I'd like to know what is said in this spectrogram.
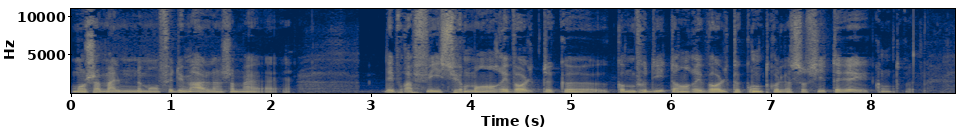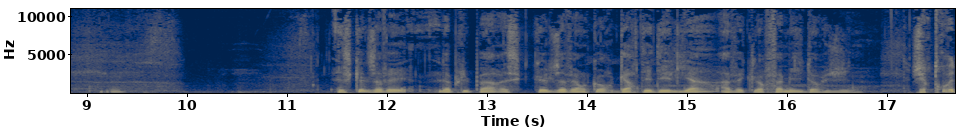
Moi, jamais elles ne m'ont fait du mal. Hein, jamais. Des braves filles, sûrement en révolte, comme vous dites, en révolte contre la société, contre. Est-ce qu'elles avaient, la plupart, est-ce qu'elles avaient encore gardé des liens avec leur famille d'origine? J'ai retrouvé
